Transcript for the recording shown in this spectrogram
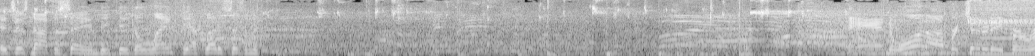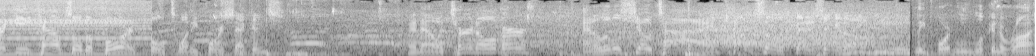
It's just not the same. The, the, the length, the athleticism, the And one opportunity for Ricky Council, the fourth. Full 24 seconds. And now a turnover and a little showtime. Council finishing it off. Lee Portland looking to run.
